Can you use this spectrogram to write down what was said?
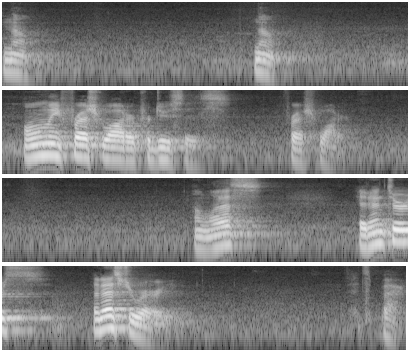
No. No. Only fresh water produces fresh water. Unless it enters an estuary, it's back.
